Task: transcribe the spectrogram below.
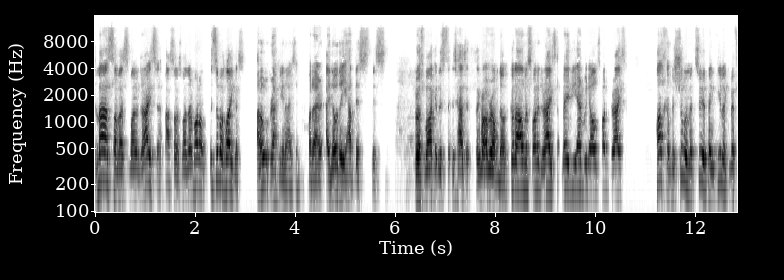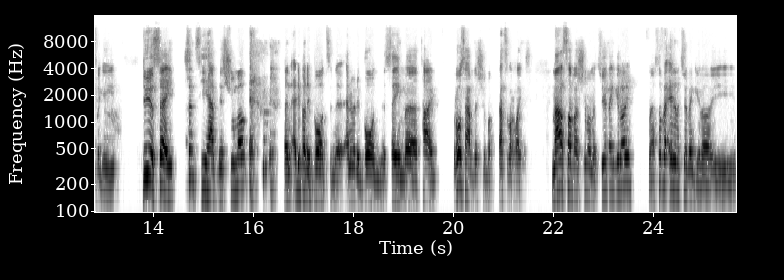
The Masavas Manu Deraisa, Masavas Manu Model. This is the machlaikas. I don't recognize him, but I, I know that he had this this birthmark and this, this has it. Maybe everybody else Manu Deraisa. Do you say since he had this shuma, then anybody bought and anybody born in the same uh, time would also have the shuma. That's what like. Ma'asava shuma metzuya ben giloi. Ma'asava ena ben giloi.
